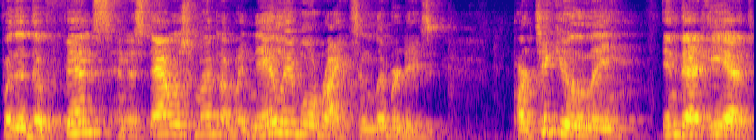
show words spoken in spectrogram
for the defense and establishment of inalienable rights and liberties, particularly in that he hath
